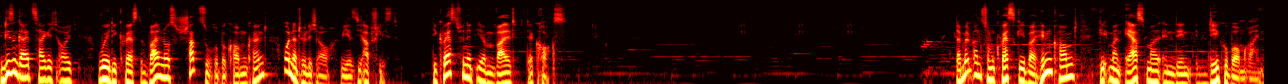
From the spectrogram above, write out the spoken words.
In diesem Guide zeige ich euch, wo ihr die Quest Walnuss Schatzsuche bekommen könnt und natürlich auch, wie ihr sie abschließt. Die Quest findet ihr im Wald der Crocs. Damit man zum Questgeber hinkommt, geht man erstmal in den Dekobaum rein.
